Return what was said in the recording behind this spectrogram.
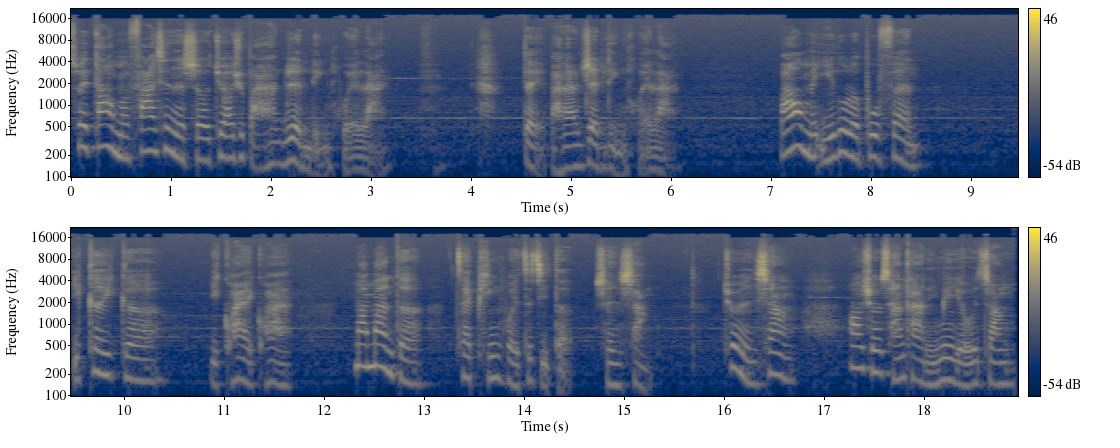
所以当我们发现的时候，就要去把它认领回来。对，把它认领回来，把我们遗落的部分，一个一个、一块一块，慢慢的再拼回自己的身上，就很像奥修禅卡里面有一张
